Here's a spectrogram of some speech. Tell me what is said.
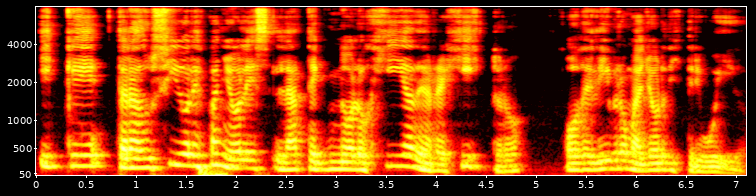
y que traducido al español es la tecnología de registro o de libro mayor distribuido.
